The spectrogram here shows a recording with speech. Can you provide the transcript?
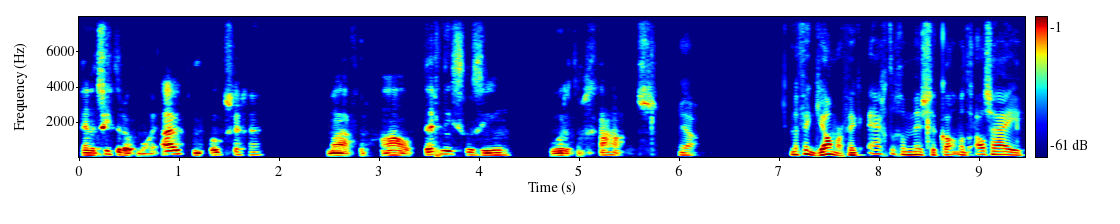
en het ziet er ook mooi uit, moet ik ook zeggen. Maar verhaal technisch gezien wordt het een chaos. En dat vind ik jammer. Vind ik echt een gemiste kans. Want als hij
